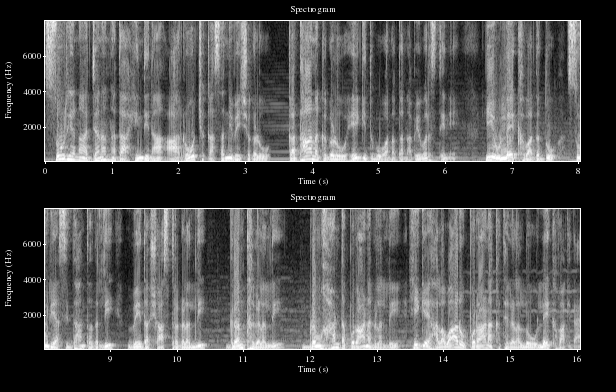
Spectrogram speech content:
ಸೂರ್ಯನ ಜನನದ ಹಿಂದಿನ ಆ ರೋಚಕ ಸನ್ನಿವೇಶಗಳು, ಕಥಾನಕಗಳು ಹೇಗಿದ್ವು ಅನ್ನೋದನ್ನ ವಿವರಿಸ್ತೀನಿ. ಈ ಉಲ್ಲೇಖವಾದದ್ದು ಸೂರ್ಯ ಸಿದ್ಧಾಂತದಲ್ಲಿ, ವೇದಶಾಸ್ತ್ರಗಳಲ್ಲಿ, ಗ್ರಂಥಗಳಲ್ಲಿ, ಬ್ರಹ್ಮಾಂಡ ಪುರಾಣಗಳಲ್ಲಿ, ಹೀಗೆ ಹಲವಾರು ಪುರಾಣ ಕಥೆಗಳಲ್ಲೂ ಉಲ್ಲೇಖವಾಗಿದೆ.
